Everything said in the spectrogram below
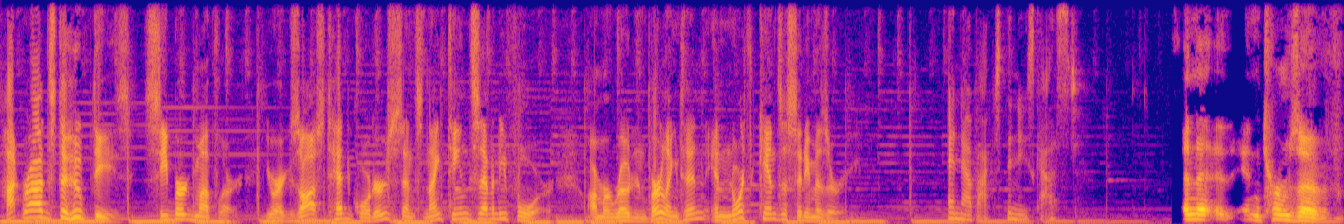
hot rods to hoopties, Seaberg Muffler, your exhaust headquarters since 1974. Armour Road in Burlington in North Kansas City, Missouri. And now back to the newscast. And the, in terms of,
